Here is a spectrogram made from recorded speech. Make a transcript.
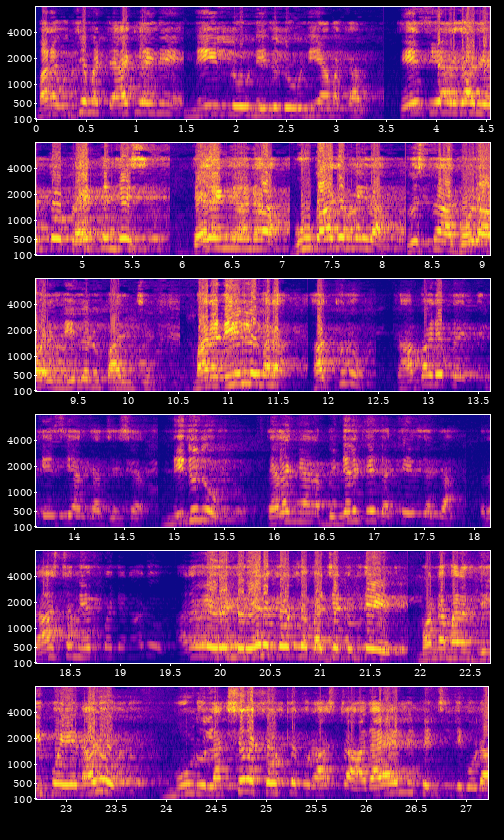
మన ఉద్యమ ట్యాగ్ లైనే నీళ్ళు నిధులు నియామకాలు. కేసీఆర్ గారు ఎంతో ప్రయత్నం చేసి తెలంగాణ భూభాగం మీద కృష్ణా గోదావరి నీళ్ళను పాలించింది. మన నీళ్ళు మన హక్కును కాపాడే ప్రయత్నం కేసీఆర్ గారు చేశారు. నిధులు తెలంగాణ బిడ్డలకే దక్కే విధంగా రాష్ట్రం ఏర్పడ్డ నాడు అరవై రెండు వేల కోట్ల బడ్జెట్ ఉంటే మొన్న మనం దిగిపోయే నాడు మూడు లక్షల కోట్లకు రాష్ట్ర ఆదాయాన్ని పెంచింది కూడా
